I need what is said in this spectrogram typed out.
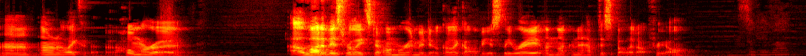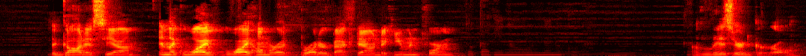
uh, I don't know, like Homura. A lot of this relates to Homura and Madoka, like obviously, right? I'm not gonna have to spell it out for y'all. The goddess, yeah, and like why why Homura brought her back down to human form. A lizard girl.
